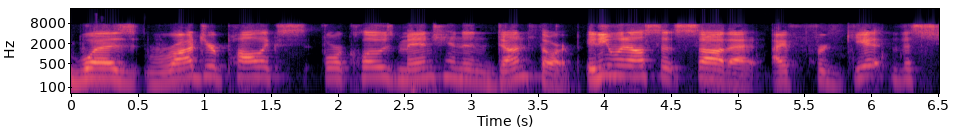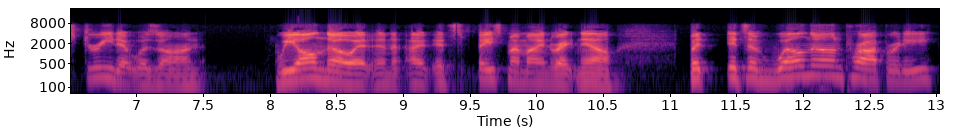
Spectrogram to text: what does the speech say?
was Roger Pollock's foreclosed mansion in Dunthorpe. Anyone else that saw that? I forget the street it was on. We all know it, and I, it spaced my mind right now. But it's a well-known property.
